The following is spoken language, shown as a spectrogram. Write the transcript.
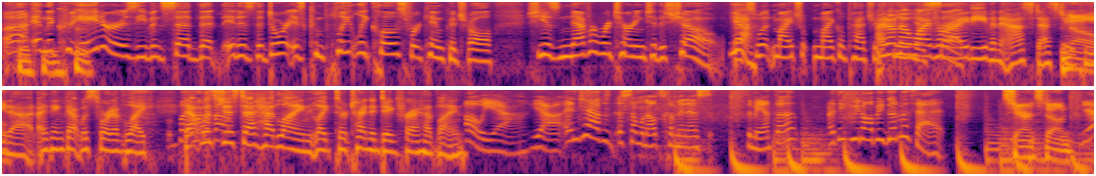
Uh, and the creator has even said that it is the door is completely closed for Kim Cattrall. She is never returning to the show. Yeah. That's what Mike, Michael Patrick. I don't know why has said. Variety even asked SJP No. that. I think that was sort of like But that was about- just a headline, like to, trying to dig for a headline. Oh yeah, yeah, and to have someone else come in as Samantha, I think we'd all be good with that. Sharon Stone. Yeah.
